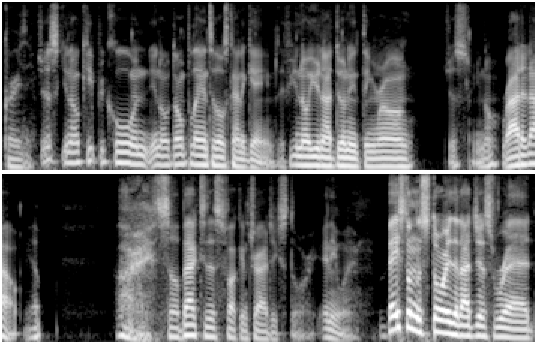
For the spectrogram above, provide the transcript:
That's crazy. just you know keep your cool and you know don't play into those kind of games. If you know you're not doing anything wrong, just you know ride it out. Yep. All right, so back to this fucking tragic story. Anyway, based on the story that I just read,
